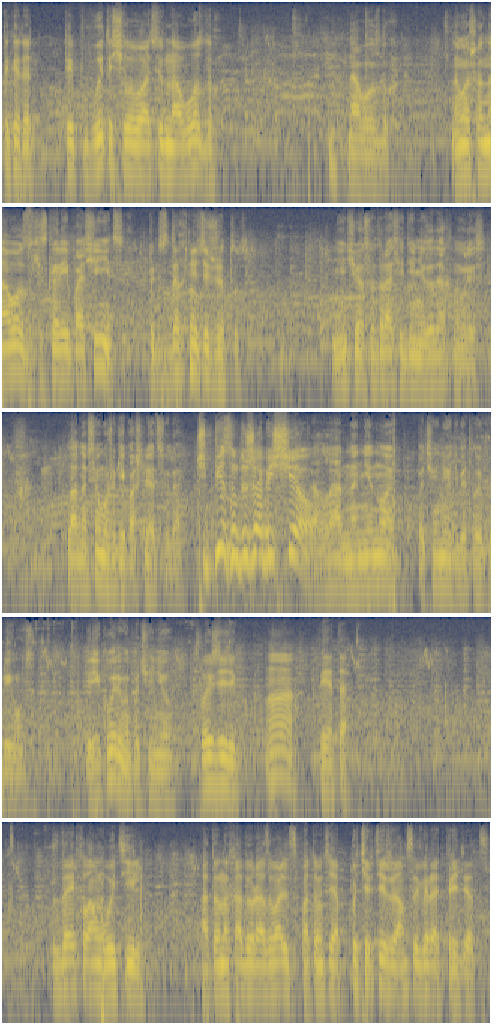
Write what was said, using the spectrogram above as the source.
Так это, ты вытащил его отсюда на воздух? На воздух. Думаешь, он на воздухе скорее починится? Так сдохнете же тут. Ничего, с утра сидим, не задохнулись. Ладно, все, мужики, пошли отсюда. Чепец, ну ты же обещал. Да ладно, не ной. Починю тебе твой примус. Перекурим и починю. Слышь, Дидик, А, ты это... Сдай хлам в утиль. А то на ходу развалится, потом тебя по чертежам собирать придется.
